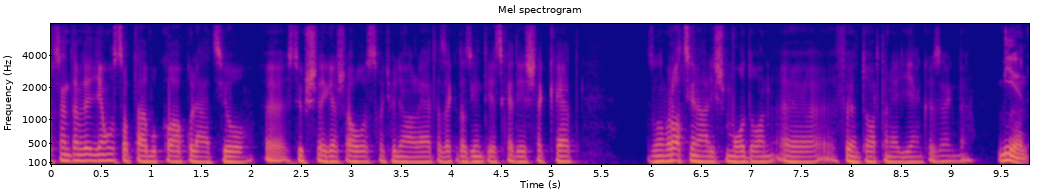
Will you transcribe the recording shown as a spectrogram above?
szerintem ez egy ilyen hosszabb távú kalkuláció szükséges ahhoz, hogy hogyan lehet ezeket az intézkedéseket azon racionális módon föntartani egy ilyen közegben. Milyen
